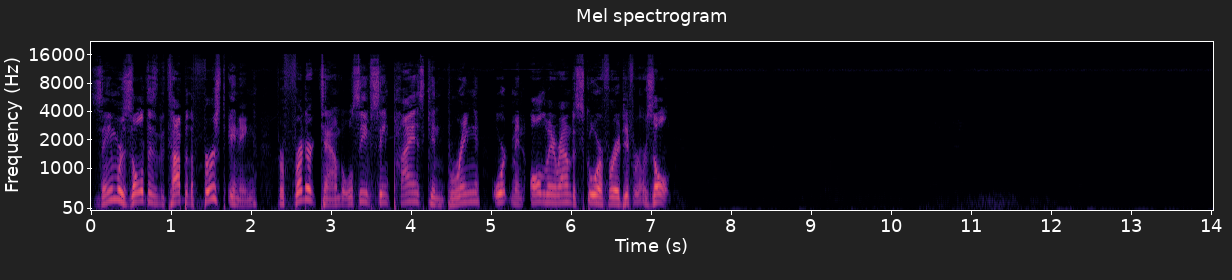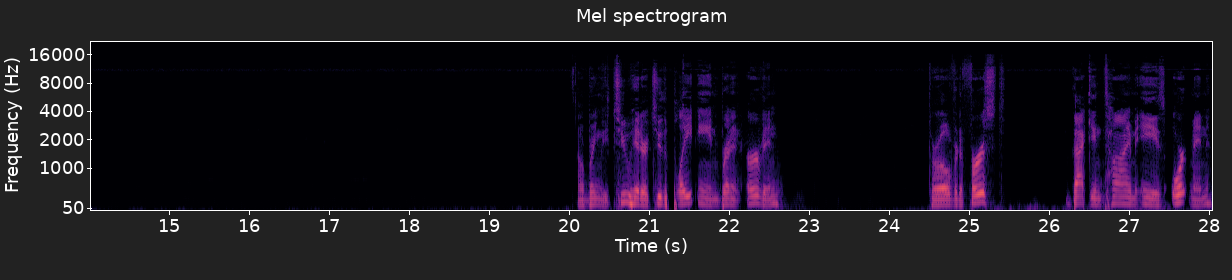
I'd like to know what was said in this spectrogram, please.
Same result as the top of the first inning for Fredericktown, but we'll see if St. Pius can bring Ortman all the way around to score for a different result. I'll bring the two hitter to the plate in Brennan Irvin. Throw over to first. Back in time is Ortman.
